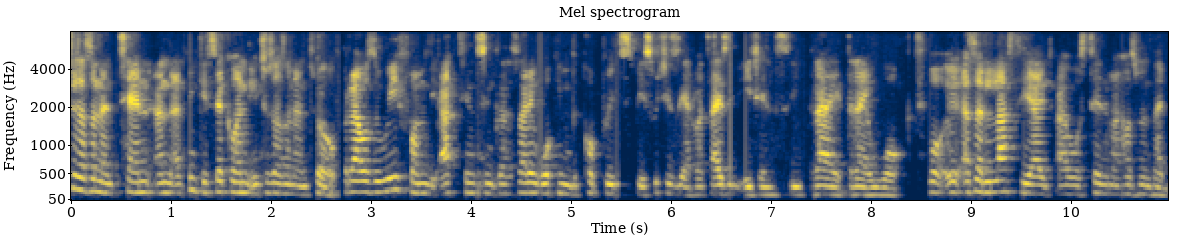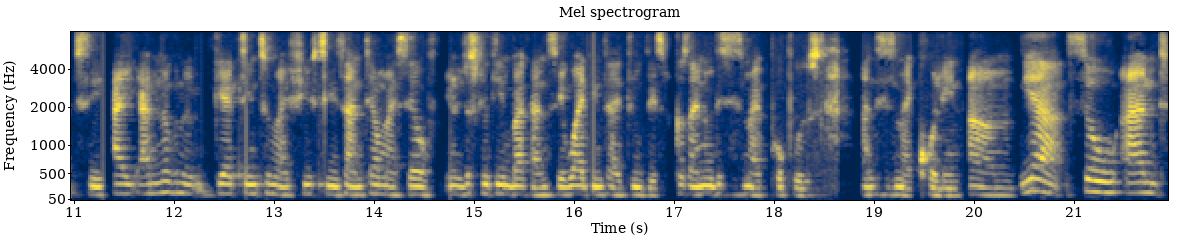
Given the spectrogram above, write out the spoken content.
2010 and I think a second in 2012. But I was away from the acting scene because I started working in the corporate space, which is the advertising agency that I that I worked. But uh, as a last year, I, I was telling my husband that see, I I'm not going to get into my 50s and tell myself, you know, just looking back and say, why didn't I do this? Because I know this is my purpose and this is my calling. Um, yeah. So and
